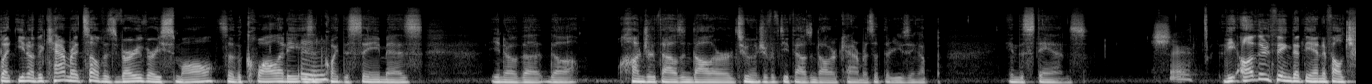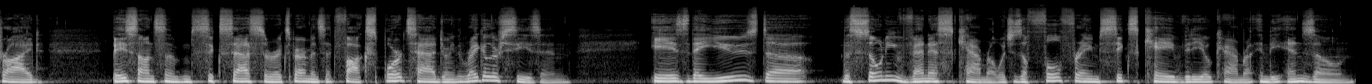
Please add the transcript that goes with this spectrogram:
but you know the camera itself is very very small, so the quality mm-hmm. isn't quite the same as you know the the hundred thousand dollar or two hundred fifty thousand dollar cameras that they're using up in the stands. Sure. The other thing that the NFL tried, based on some success or experiments that Fox Sports had during the regular season, is they used uh, the Sony Venice camera, which is a full frame 6K video camera in the end zone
